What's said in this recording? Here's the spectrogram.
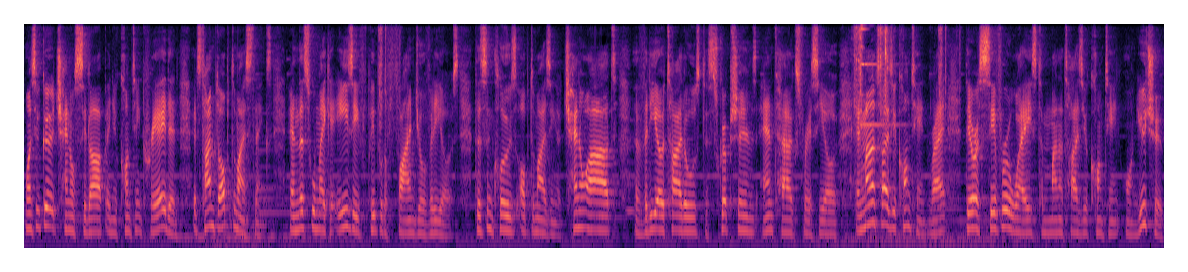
once you've got your channel set up and your content created, it's time to optimize things. And this will make it easy for people to find your videos. This includes optimizing your channel art, video titles, descriptions, and tags for SEO, and monetize your content, right? There are several ways to monetize your content on YouTube.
